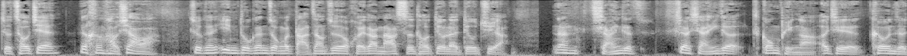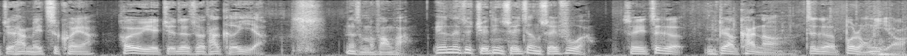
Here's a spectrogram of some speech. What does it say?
就抽签，那很好笑啊！就跟印度跟中国打仗，最后回到拿石头丢来丢去啊。那想一个，要想一个公平啊！而且柯文哲觉得他没吃亏啊。侯友也觉得说他可以啊，那什么方法？因为那就决定谁正谁负啊，所以这个你不要看哦，这个不容易哦，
